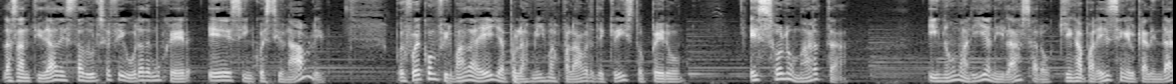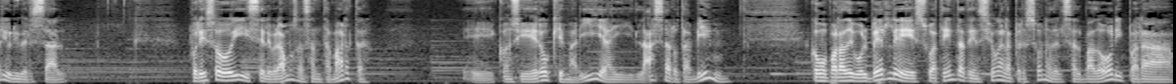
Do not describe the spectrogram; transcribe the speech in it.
La santidad de esta dulce figura de mujer es incuestionable, pues fue confirmada ella por las mismas palabras de Cristo, pero es solo Marta y no María ni Lázaro, quien aparece en el calendario universal. Por eso hoy celebramos a Santa Marta. Eh, considero que María y Lázaro también, como para devolverle su atenta atención a la persona del Salvador y para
